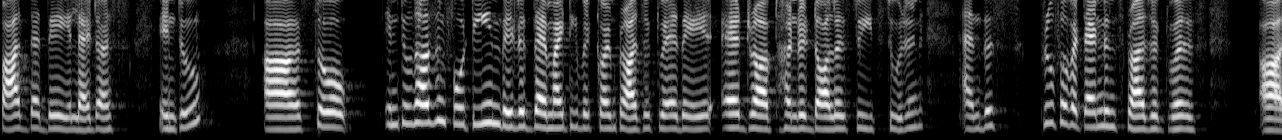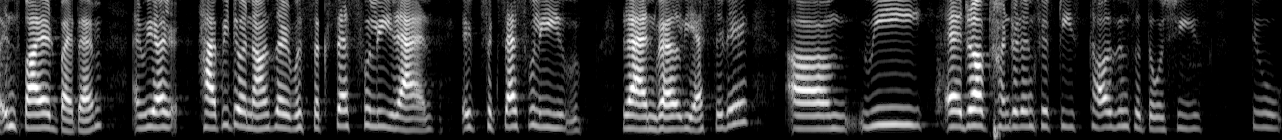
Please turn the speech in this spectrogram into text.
path that they led us into. Uh, so in 2014, they did the MIT Bitcoin project where they airdropped $100 to each student. And this proof of attendance project was uh, inspired by them. And we are happy to announce that it was successfully ran. It successfully ran well yesterday. Um, we airdropped 150,000 Satoshis to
